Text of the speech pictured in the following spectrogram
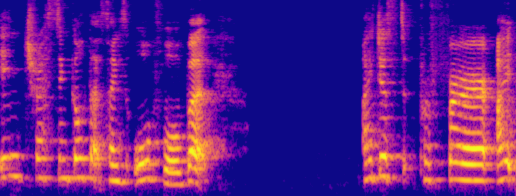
interesting. God, that sounds awful, but I just prefer. I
